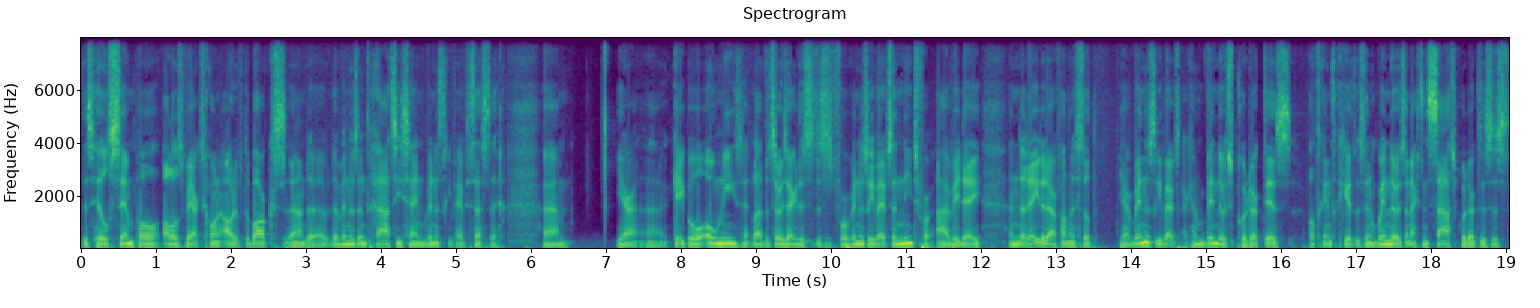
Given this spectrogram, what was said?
Dus heel simpel. Alles werkt gewoon out of the box. Uh, de, de Windows-integraties zijn Windows 365. Um, ja, uh, capable only, laten we het zo zeggen. Dus, dus voor Windows 365 niet voor AVD. En de reden daarvan is dat ja, Windows 365 echt een Windows-product is, wat geïntegreerd is in Windows en echt een SaaS-product is. Dus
